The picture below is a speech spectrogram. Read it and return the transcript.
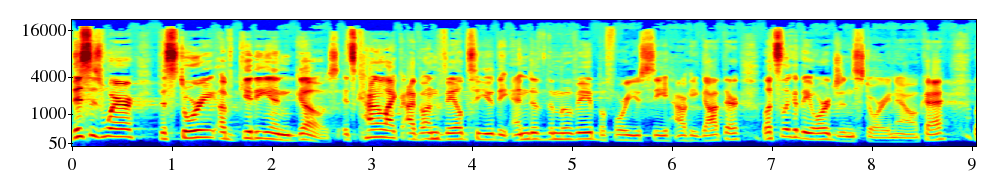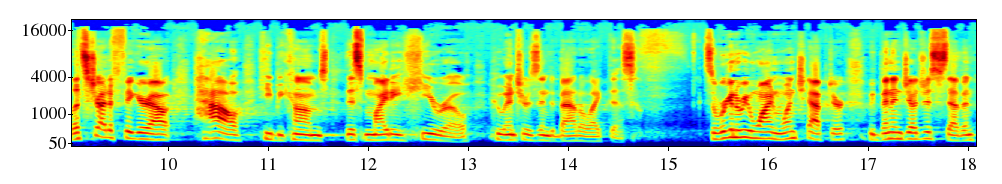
this is where the story of Gideon goes. It's kind of like I've unveiled to you the end of the movie before you see how he got there. Let's look at the origin story now, okay? Let's try to figure out how he becomes this mighty hero who enters into battle like this. So we're going to rewind one chapter. We've been in Judges 7.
